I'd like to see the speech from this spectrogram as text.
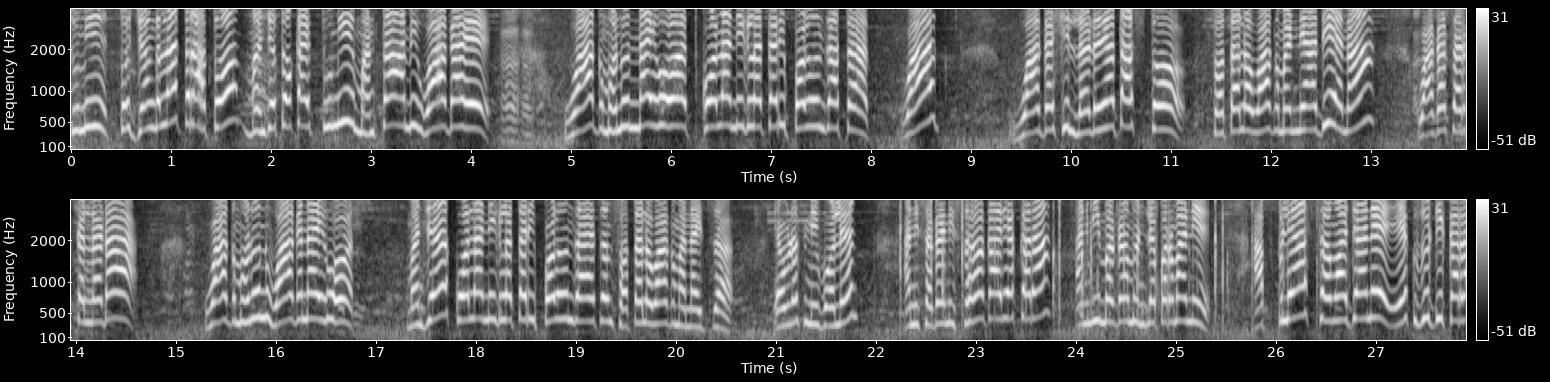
तुम्ही तो जंगलात राहतो म्हणजे तो काय तुम्ही म्हणता आम्ही वाघ आहे. वाघ म्हणून नाही होत कोला निघला तरी पळून जातात. वाघ वाघाशी लढण्यात असतो. स्वतःला वाघ म्हणण्याआधी आहे ना वाघासारखं लढा. वाघ म्हणून वाघ नाही होत. म्हणजे कोला निघला तरी पळून जायचं आणि स्वतःला वाघ म्हणायचं. एवढंच मी बोलेन. आणि सगळ्यांनी सहकार्य करा आणि मी मगा म्हटल्याप्रमाणे आपल्या समाजाने एकजुटी करा.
